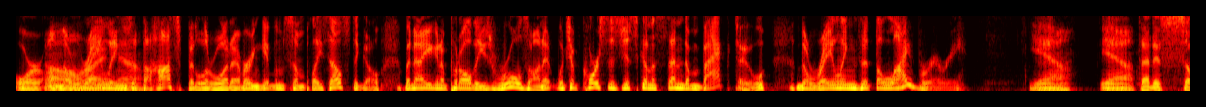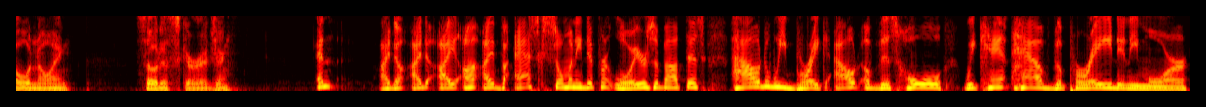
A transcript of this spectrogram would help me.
or on Oh, the right, railings yeah. at the hospital or whatever and give them someplace else to go. But now you're going to put all these rules on it, which of course is just going to send them back to the railings at the library. Yeah, yeah, that is so annoying, so discouraging. And I don't. I, I I've asked so many different lawyers about this. How do we break out of this whole? We can't have the parade anymore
